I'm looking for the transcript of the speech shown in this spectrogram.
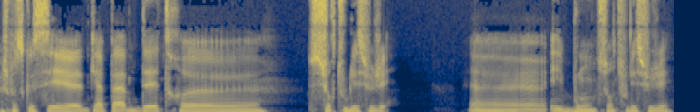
je pense que c'est être capable d'être sur tous les sujets et bon sur tous les sujets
